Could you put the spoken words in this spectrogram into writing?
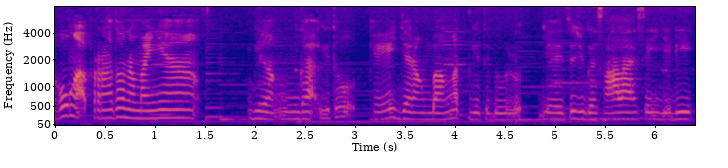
aku nggak pernah tuh namanya bilang enggak gitu kayak jarang banget gitu dulu. Ya itu juga salah sih. Jadi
